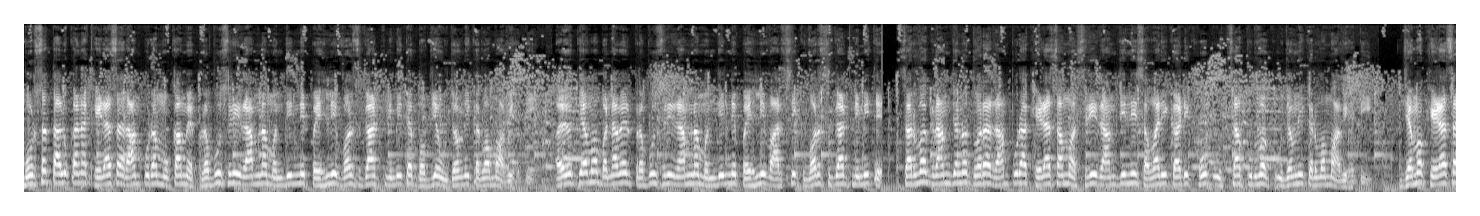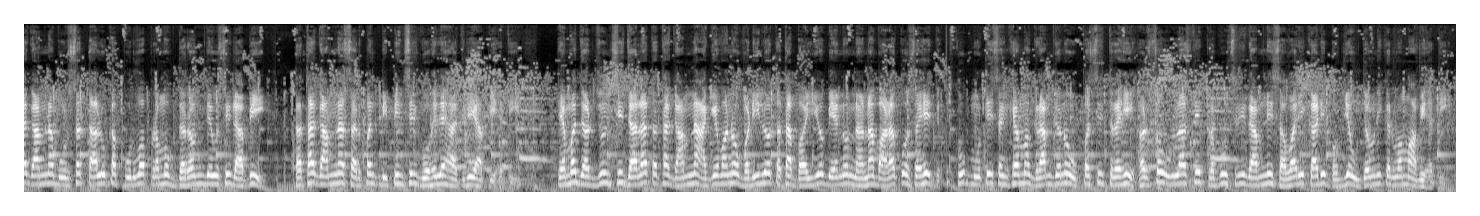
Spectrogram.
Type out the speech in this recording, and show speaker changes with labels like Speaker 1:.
Speaker 1: બોરસદ તાલુકાના ખેડાસા રામપુરા મુકામે પ્રભુ શ્રી રામના મંદિરની પહેલી વર્ષગાંઠ નિમિત્તે ભવ્ય ઉજવણી કરવામાં આવી હતી. અયોધ્યામાં બનાવેલ પ્રભુ શ્રી રામના મંદિરની પહેલી વાર્ષિક વર્ષગાંઠ નિમિત્તે સર્વ ગ્રામજનો દ્વારા રામપુરા ખેડાસામાં શ્રી રામજીની સવારી કાઢી ખૂબ ઉત્સાહપૂર્વક ઉજવણી કરવામાં આવી હતી. જેમાં ખેડાસા ગામના બોરસદ તાલુકા પૂર્વ પ્રમુખ ધરમદેવસિંહ ડાભી તથા ગામના સરપંચ બિપિનસિંહ ગોહિલે હાજરી આપી હતી. તેમજ અર્જુનસિંહ ઝાલા તથા ગામના આગેવાનો, વડીલો તથા ભાઈઓ, બહેનો, નાના બાળકો સહિત ખૂબ મોટી સંખ્યામાં ગ્રામજનો ઉપસ્થિત રહી હર્ષો ઉલ્લાસથી પ્રભુ શ્રી રામની સવારી કાઢી ભવ્ય ઉજવણી કરવામાં આવી હતી.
